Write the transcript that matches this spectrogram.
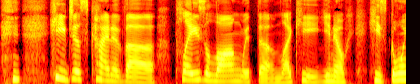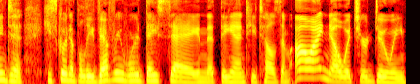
he just kind of uh, plays along with them, like he, you know, he's going to he's going to believe every word they say, and at the end he tells them, "Oh, I know what you're doing,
